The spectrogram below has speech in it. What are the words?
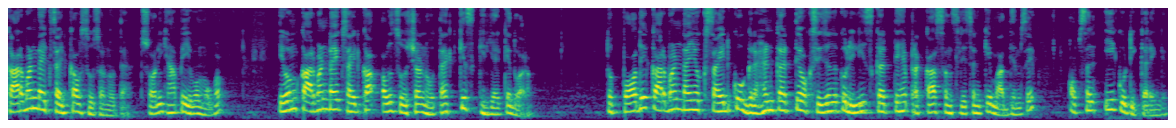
कार्बन डाइऑक्साइड का अवशोषण होता है। सॉरी यहाँ पे एवं होगा। एवं कार्बन डाइऑक्साइड का अवशोषण होता है किस क्रिया के द्वारा? तो पौधे कार्बन डाइऑक्साइड को ग्रहण करते ऑक्सीजन को रिलीज़ करते हैं प्रकाश संश्लेषण के माध्यम से। ऑप्शन ए को टिक करेंगे।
